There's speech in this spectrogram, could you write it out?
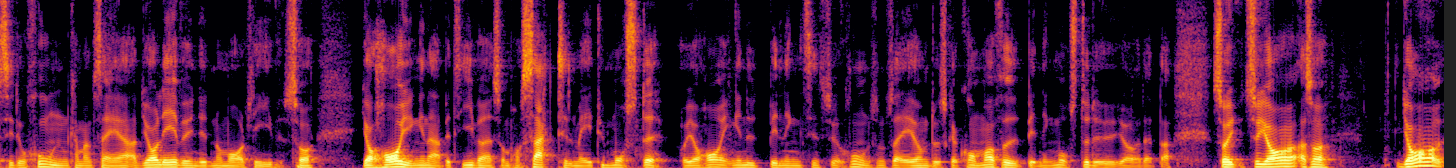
situationen kan man säga att jag lever inte ett normalt liv. Så jag har ju ingen arbetsgivare som har sagt till mig du måste. Och jag har ingen utbildningsinstitution som säger om du ska komma och få utbildning måste du göra detta. Så, så jag, alltså, jag,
